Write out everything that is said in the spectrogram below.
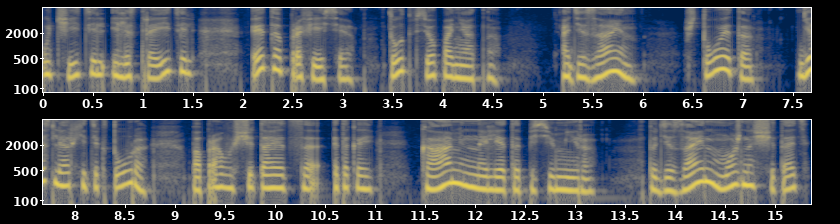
учитель или строитель — это профессия. Тут все понятно. А дизайн? Что это? Если архитектура по праву считается этакой каменной летописью мира, то дизайн можно считать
